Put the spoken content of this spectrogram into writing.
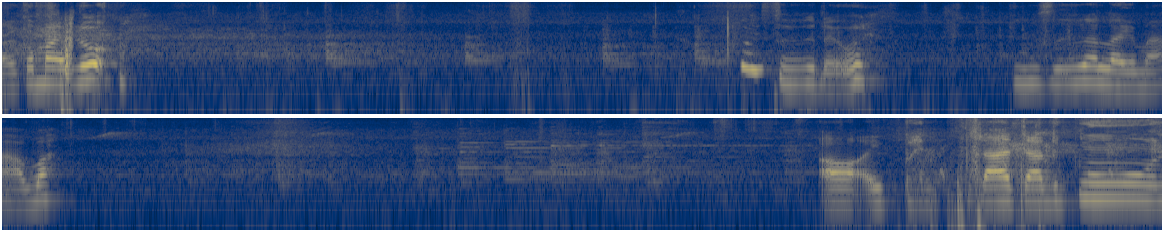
นนี้มันก็ได้อะไปแล้วนะไม่รู้ซื้อเลยเว้ยมึงซื้ออะไรมาวะเอไอเป็นดาจารย์กูน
